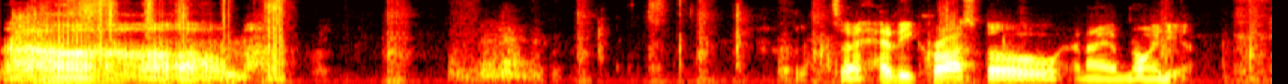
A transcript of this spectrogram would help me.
um, It's a heavy crossbow, and I have no idea.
